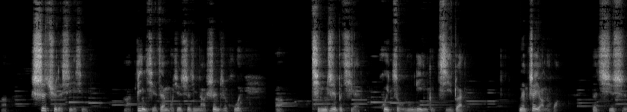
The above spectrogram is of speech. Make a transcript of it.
啊失去了信心啊，并且在某些事情上甚至会啊停滞不前，会走入另一个极端。那这样的话，那其实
